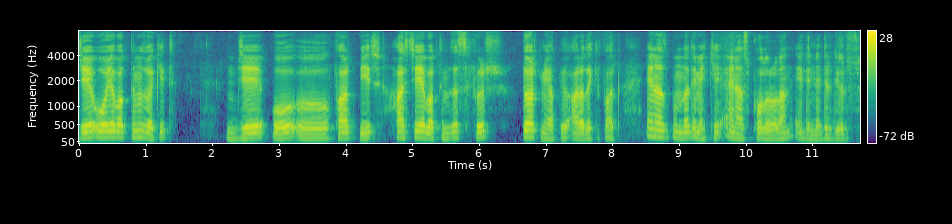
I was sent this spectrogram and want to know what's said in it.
CO'ya baktığımız vakit CO e, fark 1. HC'ye baktığımızda 0 4 mi yapıyor aradaki fark. En az bunda demek ki en az polar olan Edirne'dir diyoruz.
